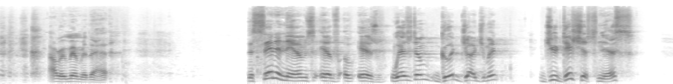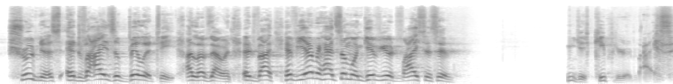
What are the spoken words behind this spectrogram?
I'll remember that. The synonyms of, of, is wisdom, good judgment, judiciousness, shrewdness, advisability. I love that one. Advice. Have you ever had someone give you advice and said, you just keep your advice?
